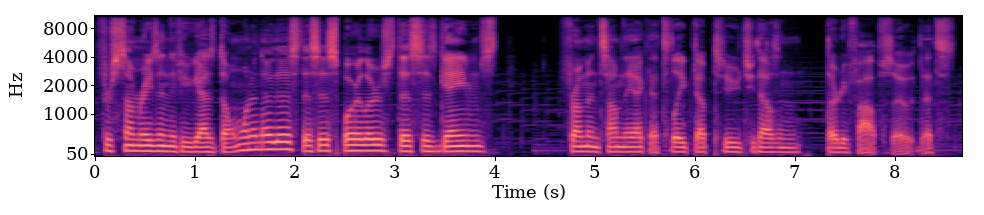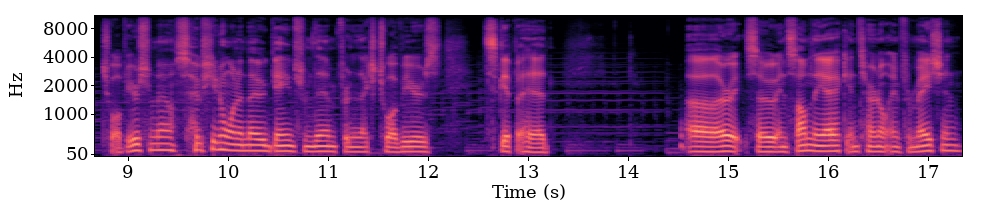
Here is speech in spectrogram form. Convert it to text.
for some reason, if you guys don't want to know this, this is spoilers. This is games from Insomniac that's leaked up to 2035. So that's 12 years from now. So if you don't want to know games from them for the next 12 years, skip ahead. Uh, all right, so Insomniac internal information,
